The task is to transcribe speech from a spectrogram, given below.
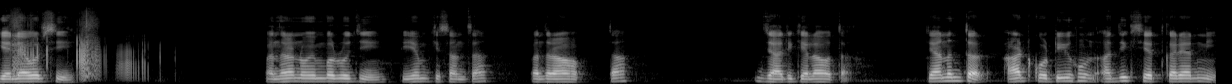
गेल्या वर्षी पंधरा नोव्हेंबर रोजी पी एम किसानचा पंधरावा हप्ता जारी केला होता. त्यानंतर आठ कोटीहून अधिक शेतकऱ्यांनी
